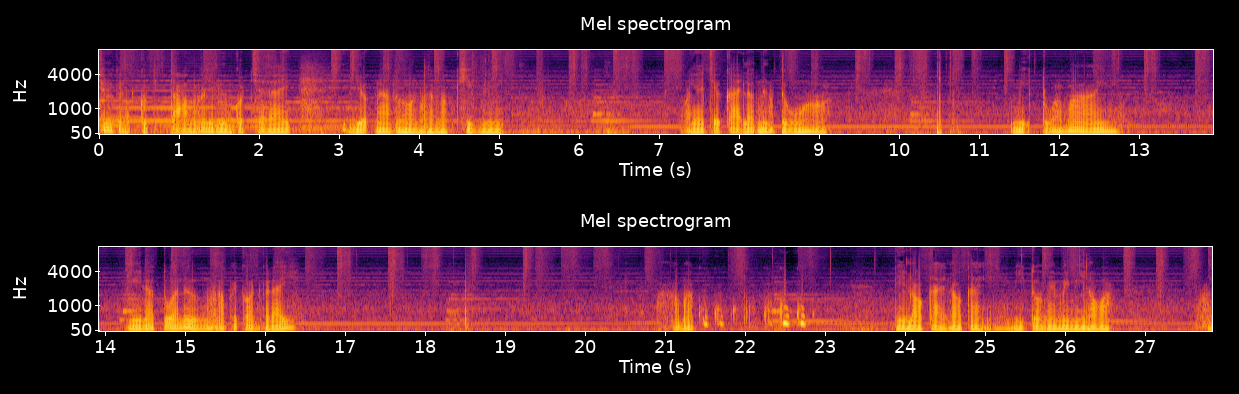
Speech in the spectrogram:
ช่วยกันกดติดตามแล้วก็อย่าลืมกดแชร์ให้เยอะนะทุกคนสำหรับคลิปนี้เนี่ยเจอไก่แล้วหนึ่งตัว มีตัวไหมมีแล้วตัวหนึ่งเอาไปก่อนก็ได้เอามากุ๊กกุ๊กกุ๊กกุ๊กกุ๊กกุ๊ก นี่ล้อไก่ล้อไก่ มีตัวไหมไม่มีแล้ววะอื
